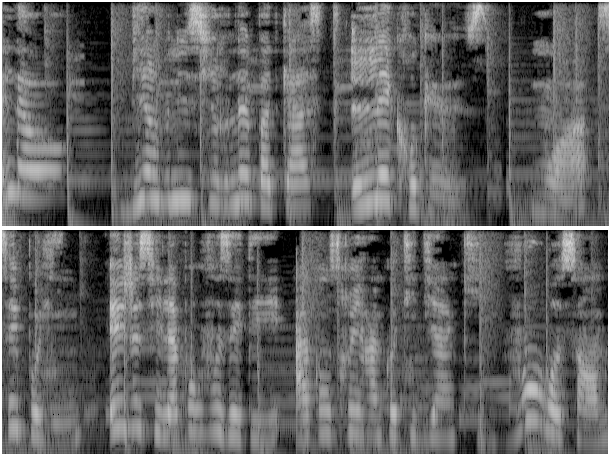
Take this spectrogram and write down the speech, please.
Hello Bienvenue sur le podcast Les Croqueuses. Moi, c'est Pauline et je suis là pour vous aider à construire un quotidien qui vous ressemble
